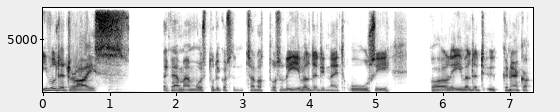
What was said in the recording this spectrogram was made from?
Evil Dead Rise. Mitäkään mä en muista, tuliko se nyt sanottua. Se oli Evil Deadin näitä uusia, kun oli Evil Dead 1 ja 2,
